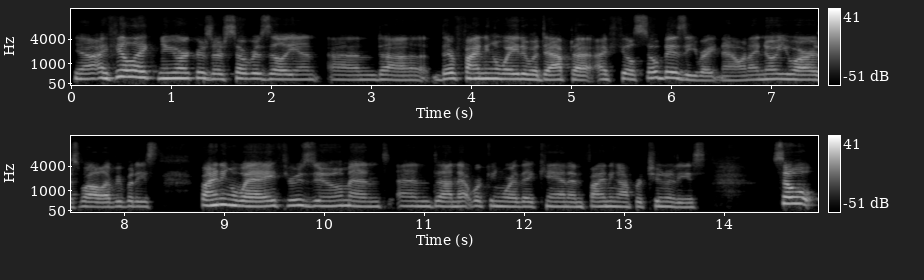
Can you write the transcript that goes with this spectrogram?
Yeah, I feel like New Yorkers are so resilient and uh, they're finding a way to adapt. I, I feel so busy right now, and I know you are as well. Everybody's finding a way through Zoom and and uh, networking where they can and finding opportunities. So,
